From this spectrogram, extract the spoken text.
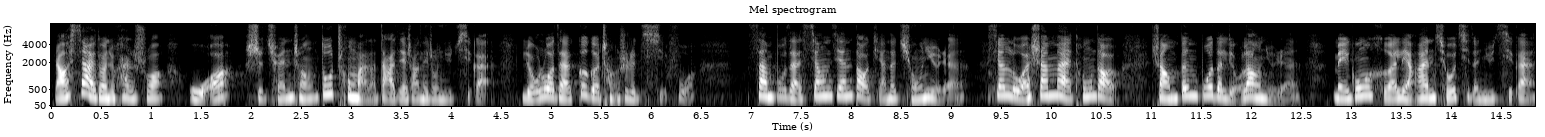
然后下一段就开始说，我是全城都充满了大街上那种女乞丐，流落在各个城市的乞妇，散布在乡间稻田的穷女人。暹罗山脉通道上奔波的流浪女人，湄公河两岸求乞的女乞丐，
